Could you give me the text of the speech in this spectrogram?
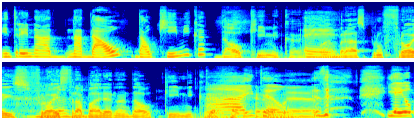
Entrei na, na DAO, DAO Química. Da Alquímica. É. Um abraço pro Frois. Frois trabalha na Da Alquímica. Ah, então. É. E aí eu,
